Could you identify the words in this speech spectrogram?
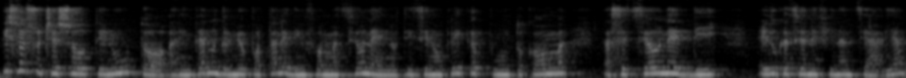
Visto il successo ottenuto all'interno del mio portale di informazione notizieinunclick.com la sezione di educazione finanziaria,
